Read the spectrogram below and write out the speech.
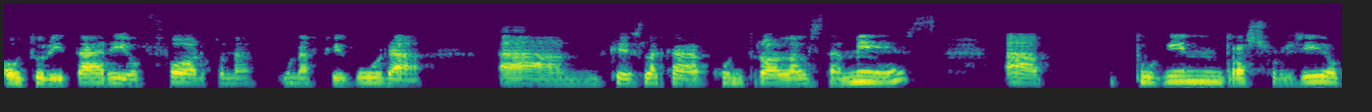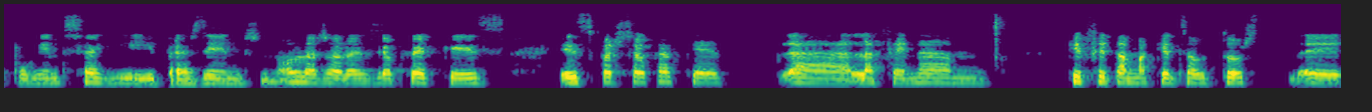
autoritari o fort, una, una figura eh, que és la que controla els demés, eh, puguin ressorgir o puguin seguir presents. No? Aleshores, jo crec que és, és per això que aquest, eh, la feina que he fet amb aquests autors eh,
